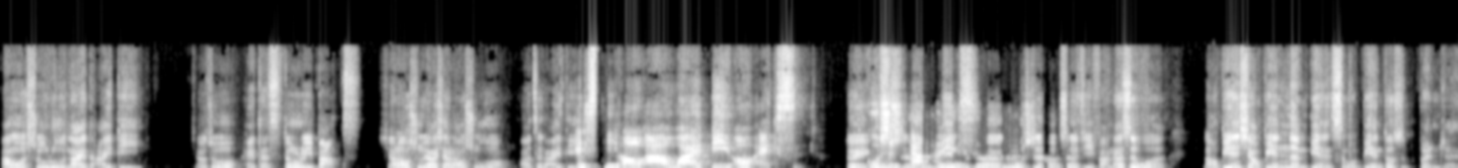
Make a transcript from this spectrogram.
帮我输入 Line 的 ID 叫做 at @storybox 小老鼠要小老鼠哦啊，这个 ID S T O R Y B O X。对，故事里面有个故事和设计坊，那是我老编、小编、嫩编，什么编都是本人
